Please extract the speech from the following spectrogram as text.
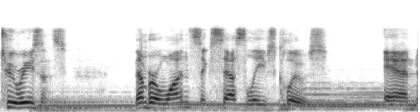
Two reasons. Number one, success leaves clues. And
